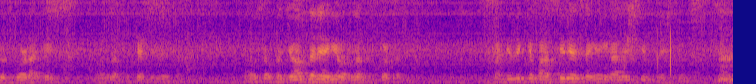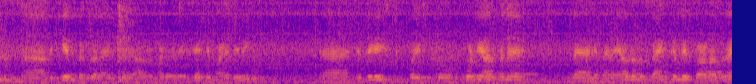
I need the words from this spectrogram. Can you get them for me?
ದೊಡ್ಡ ಬೋರ್ಡ್ ಆಗಲಿ ಅವರೆಲ್ಲ ಸೆಕ್ರೆಟರಿ ಇರ್ತಾರೆ. ಅವ್ರು ಸ್ವಲ್ಪ ಜವಾಬ್ದಾರಿಯಾಗಿ ಅವರೆಲ್ಲ ನಿಂತ್ಕೊಳ್ತಾರೆ ಬಟ್ ಇದಕ್ಕೆ ಭಾಳ ಸೀರಿಯಸ್ ಆಗಿ ಈಗಾಗಲೇ ಚೀಫ್ ಮಿನಿಸ್ಟರ್ ಅದಕ್ಕೇನು ಬೇಕು ಎಲ್ಲ ಎನ್ಕ್ವೈರಿ ಆರ್ಡರ್ ಮಾಡಿದ್ದಾರೆ ಎಸ್ ಐ ಟಿ ಮಾಡಿದ್ದೀವಿ. ಜೊತೆಗೆ ಇಷ್ಟು ಇಷ್ಟು ಕೋಟಿ ಆದಮೇಲೆ ಯಾವುದಾದ್ರು ಬ್ಯಾಂಕಲ್ಲಿ ಫ್ರಾಡ್ ಆದರೆ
